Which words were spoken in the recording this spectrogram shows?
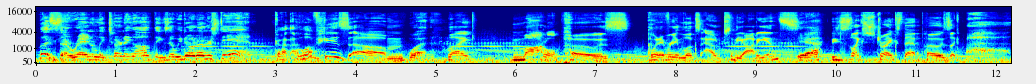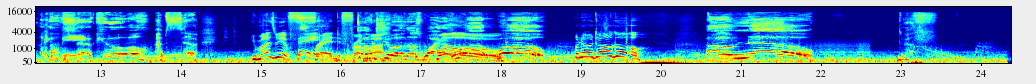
Let's start randomly turning on things that we don't understand. God, I love his um What? like model pose whenever he looks out to the audience. Yeah? He just like strikes that pose like ah look at I'm me. so cool. I'm so he reminds me of Hey, Fred from don't uh, chew on those wires. Whoa. Whoa! Whoa! Oh no, doggo! Oh no!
